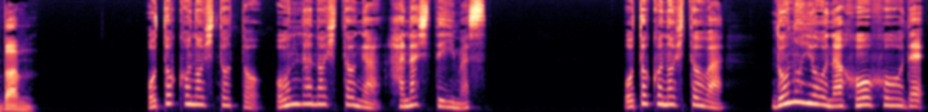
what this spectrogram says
番男の人と女の人が話しています。男の人はどのような方法で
